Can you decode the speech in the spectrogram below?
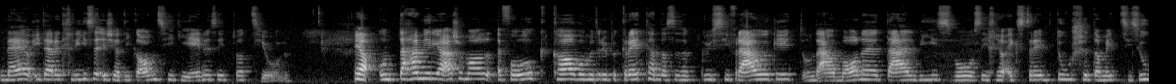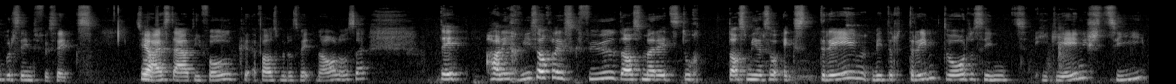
nehmen, in dieser Krise, ist ja die ganze Hygienesituation. Ja. Und da haben wir ja auch schon mal eine Folge gehabt, wo wir darüber geredet haben, dass es gewisse Frauen gibt und auch Männer teilweise, die sich ja extrem duschen, damit sie sauber sind für Sex. So ja. heisst auch die Folge, falls man das nachhören will. Dort habe ich wie so ein das Gefühl, dass wir jetzt durch dass wir so extrem wieder getrimmt worden sind, hygienisch zu sein,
